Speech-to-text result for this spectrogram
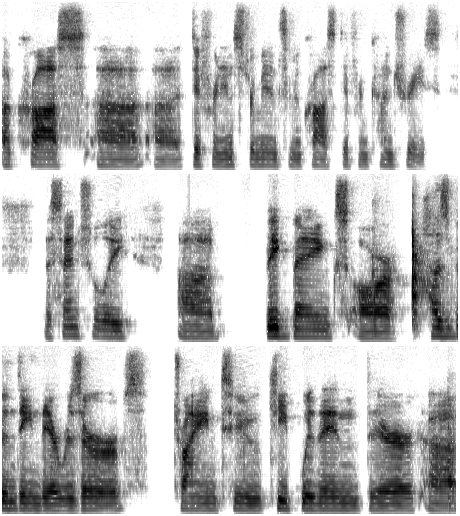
across uh, uh, different instruments and across different countries. Essentially, uh, big banks are husbanding their reserves, trying to keep within their uh,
